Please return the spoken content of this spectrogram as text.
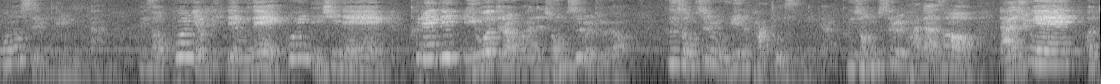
보너스를 드립니다. 그래서 코인이 없기 때문에 코인 대신에 크레딧 리워드라고 하는 점수를 줘요. 그 점수를 우리는 받고 있습니다. 그 점수를 받아서 나중에 어떤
